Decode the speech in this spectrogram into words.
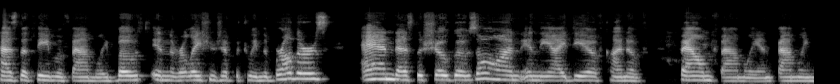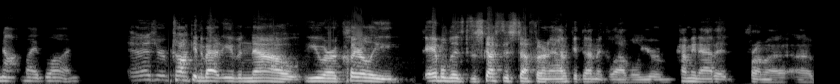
has the theme of family, both in the relationship between the brothers and as the show goes on in the idea of kind of found family and family not by blood. And as you're talking about even now, you are clearly able to discuss this stuff at an academic level. You're coming at it from a, a,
